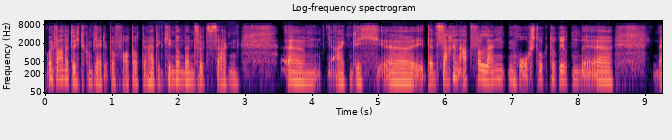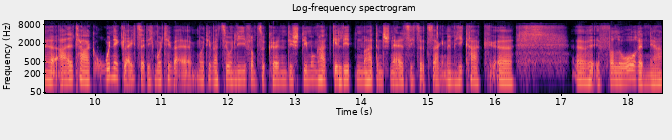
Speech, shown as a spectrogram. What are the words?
und war natürlich komplett überfordert. Er hat den Kindern dann sozusagen ähm, eigentlich äh, dann Sachen abverlangt, einen hochstrukturierten äh, äh, Alltag, ohne gleichzeitig Motiva Motivation liefern zu können. Die Stimmung hat gelitten, man hat dann schnell sich sozusagen in einem Hickhack äh, äh, verloren. Ja.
